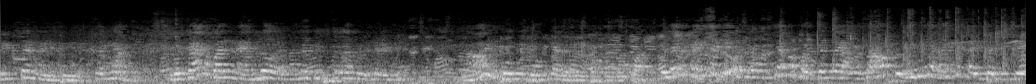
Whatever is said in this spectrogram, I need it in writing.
ரிட்டர்ன் அனுப்பிடுங்க சரியா? உங்களுக்காக பாருங்க நான் எவ்வளவு நல்ல டிப்ஸ் எல்லாம் கொடுக்குறேன் நான் எப்பவுமே போட்டு அதை எல்லாரும் கை தட்டி கொஞ்சம் உற்சாகப்படுத்துங்க அவன் சாப்பிட்டு முடிஞ்ச வரைக்கும் கை தட்டிட்டே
